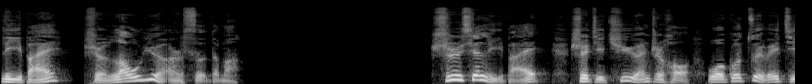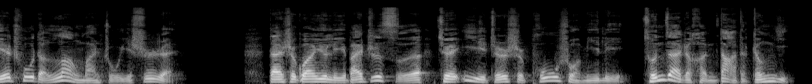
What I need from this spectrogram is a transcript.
李白是捞月而死的吗？诗仙李白是继屈原之后我国最为杰出的浪漫主义诗人，但是关于李白之死却一直是扑朔迷离，存在着很大的争议。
